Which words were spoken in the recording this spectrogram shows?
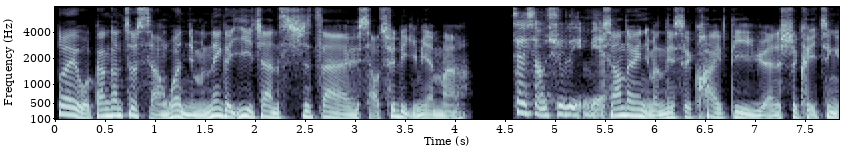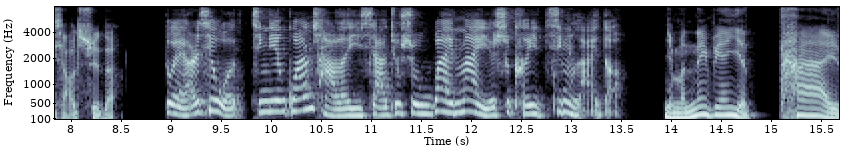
对，我刚刚就想问，你们那个驿站是在小区里面吗？在小区里面，相当于你们那些快递员是可以进小区的。对，而且我今天观察了一下，就是外卖也是可以进来的。你们那边也。太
